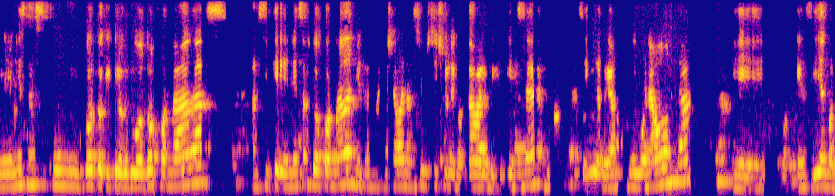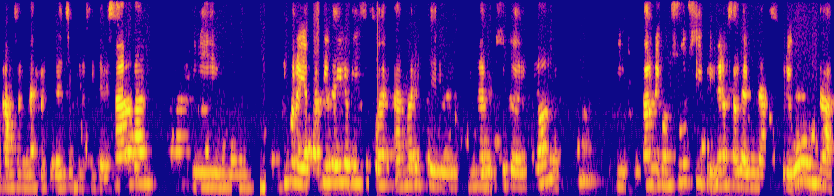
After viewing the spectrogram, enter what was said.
en esas, un corto que creo que tuvo dos jornadas, así que en esas dos jornadas, mientras maquillaban a Susi, yo le contaba lo que quería hacer, enseguida pegamos muy buena onda, eh, porque enseguida encontramos algunas referencias que nos interesaban, y, bueno, y a partir de ahí lo que hice fue armar este primer boceto de guion, y juntarme con Susi, primero hacerle algunas preguntas,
